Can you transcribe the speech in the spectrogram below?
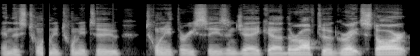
in this 2022-23 season. Jake, uh, they're off to a great start.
